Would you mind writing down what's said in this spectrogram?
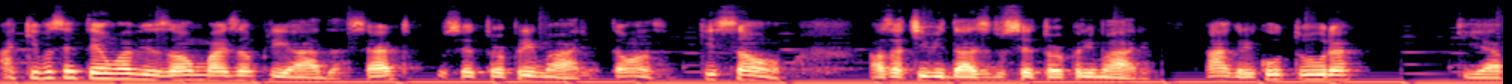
Aqui você tem uma visão mais ampliada, certo? Do setor primário. Então, que são as atividades do setor primário? A agricultura, que é a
